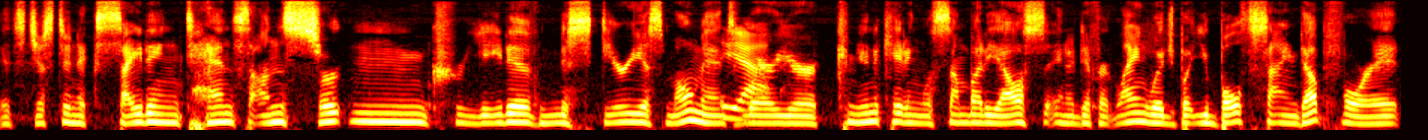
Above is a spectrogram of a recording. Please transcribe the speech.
it's just an exciting, tense, uncertain, creative, mysterious moment Yeah. where you're communicating with somebody else in a different language, but you both signed up for it.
